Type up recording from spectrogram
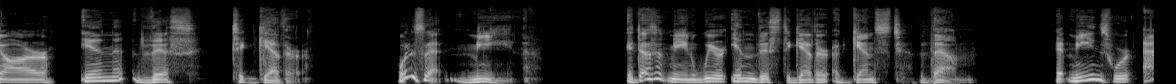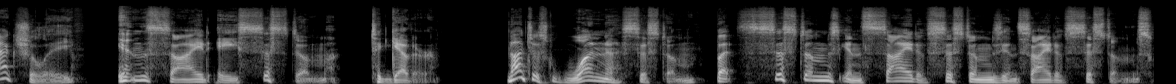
are in this together. What does that mean? It doesn't mean we're in this together against them. It means we're actually inside a system together. Not just one system, but systems inside of systems inside of systems.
